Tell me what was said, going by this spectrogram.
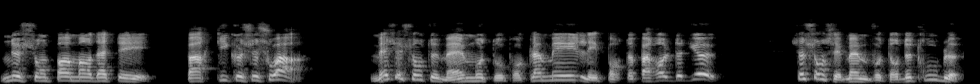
ne sont pas mandatés par qui que ce soit, mais ce sont eux-mêmes autoproclamés les porte-paroles de Dieu. Ce sont ces mêmes voteurs de troubles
